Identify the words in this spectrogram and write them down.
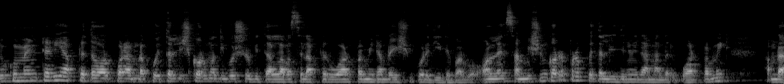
ডকুমেন্টারি আপনি দেওয়ার পর আমরা পঁয়তাল্লিশ কর্মদিবসের ভিতরে আল্লাহ বাসাল আপনার ওয়ার্ক পারমিট আমরা ইস্যু করে দিতে পারব। অনলাইন সাবমিশন করার পর পঁয়তাল্লিশ দিনের মধ্যে আমাদের ওয়ার্ক পারমিট আমরা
